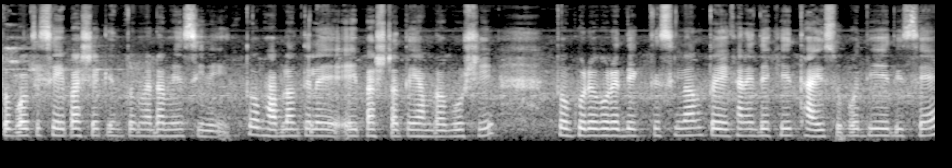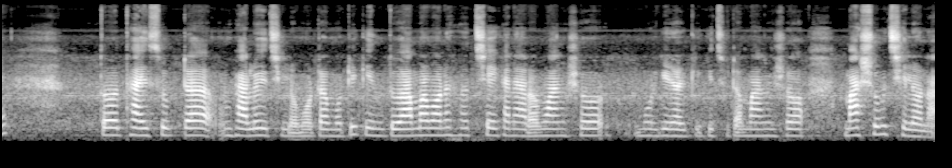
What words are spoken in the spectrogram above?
তো বলতেছে, এই পাশে কিন্তু ম্যাডাম এসি নেই। তো ভাবলাম, তাহলে এই পাশটাতে আমরা বসি। তো ঘুরে ঘুরে দেখতেছিলাম, তো এখানে দেখি থাই সুপও দিয়ে দিছে। তো থাই স্যুপটা ভালোই ছিল মোটামুটি, কিন্তু আমার মনে হচ্ছে এখানে আরও মাংস, মুরগির আর কি কিছুটা মাংস, মাশরুম ছিল না।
